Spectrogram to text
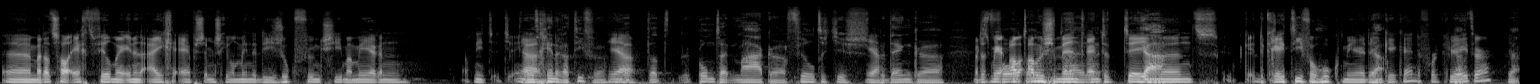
Eh, maar dat zal echt veel meer in hun eigen apps en misschien wel minder die zoekfunctie, maar meer een, of niet, Ja. ja, het generatieve, Ja. dat, dat content maken, filtertjes Ja. bedenken. maar dat is meer amusement, entertainment, de creatieve hoek meer, denk ik, hè, voor de creator. Ja.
